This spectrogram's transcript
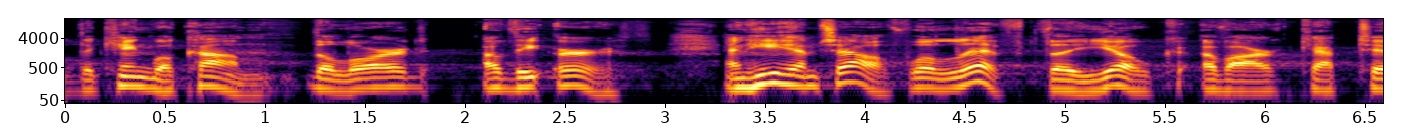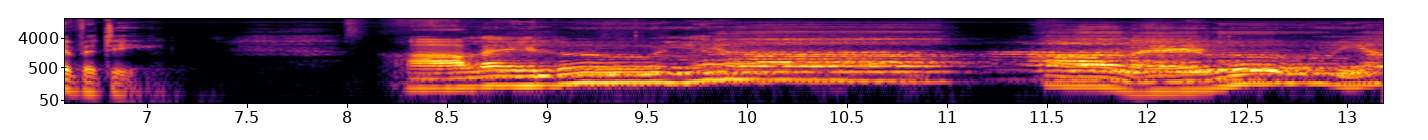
Behold, the king will come, the Lord of the earth, and he himself will lift the yoke of our captivity. Alleluia, Alleluia,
